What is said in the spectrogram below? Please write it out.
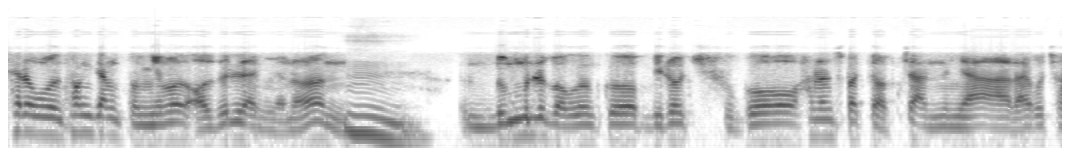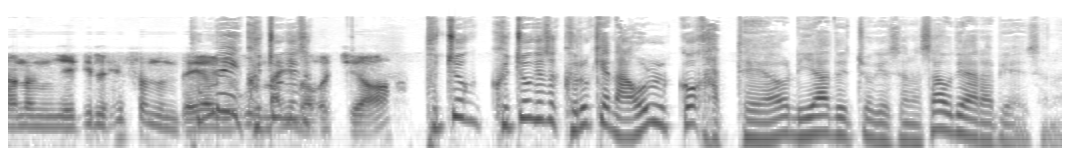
새로운 성장 동력을 얻으려면은 음, 눈물을 머금고 밀어주고 하는 수밖에 없지 않느냐라고 저는 얘기를 했었는데요. 분명히 그쪽에서- 먹었죠. 그쪽 그쪽에서 그렇게 나올 것 같아요. 리야드 쪽에서는 사우디아라비아에서는.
